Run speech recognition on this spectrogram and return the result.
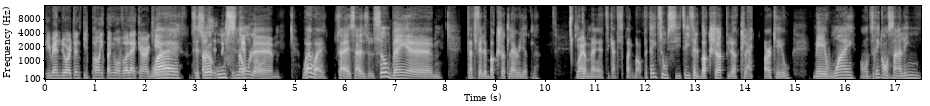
puis Randy Orton qui le prend, il pogne au vol avec un RKO. Ouais, c'est ça. Ou sinon, le. Ouais, ouais. Ça, ça, ça ou bien euh, quand il fait le buckshot lariat, là. Qui est comme, euh, quand il se. Bon, peut-être ça aussi. Il fait le buckshot, puis là, clac, RKO. Mais ouais, on dirait qu'on s'enligne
